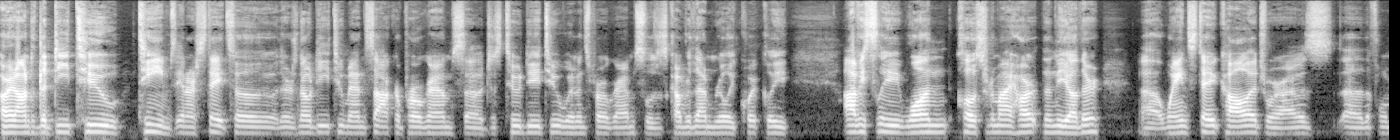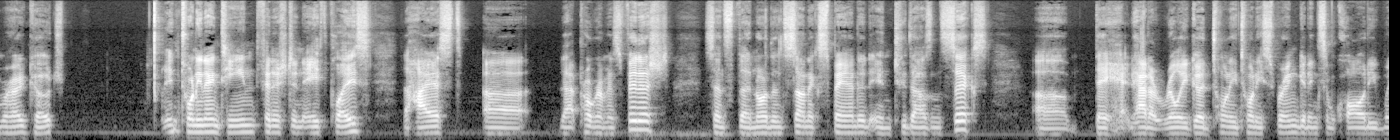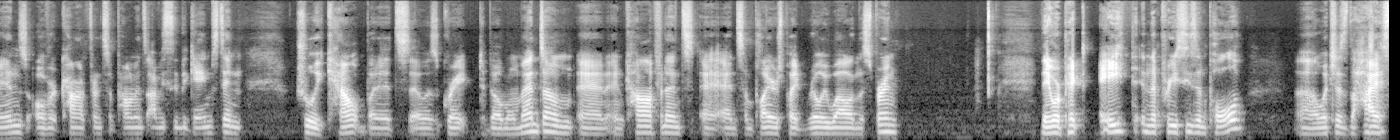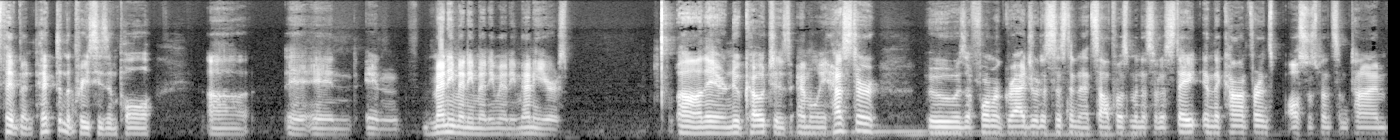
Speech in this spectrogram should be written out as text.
All right, on to the D2 teams in our state. So there's no D2 men's soccer programs, so just two D2 women's programs. So we'll just cover them really quickly. Obviously, one closer to my heart than the other. Uh, Wayne State College, where I was uh, the former head coach, in 2019 finished in eighth place, the highest uh, that program has finished since the Northern Sun expanded in 2006. Um, they had, had a really good 2020 spring, getting some quality wins over conference opponents. Obviously, the games didn't truly count, but it's it was great to build momentum and and confidence. And, and some players played really well in the spring. They were picked eighth in the preseason poll, uh, which is the highest they've been picked in the preseason poll uh, in in many many many many many years. Uh, their new coach is Emily Hester who is a former graduate assistant at Southwest Minnesota State in the conference. Also spent some time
